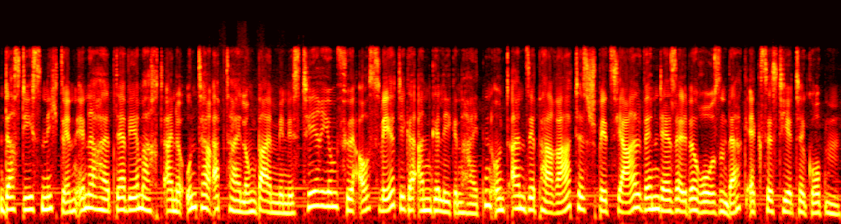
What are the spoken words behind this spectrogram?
dass dies nicht in innerhalb der Wehrmacht eine Unterabteilung beim Ministerium für Auswärtige Angelegenheiten und ein separates Spezial wenn derselbe Rosenberg existierte. Gruppen,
